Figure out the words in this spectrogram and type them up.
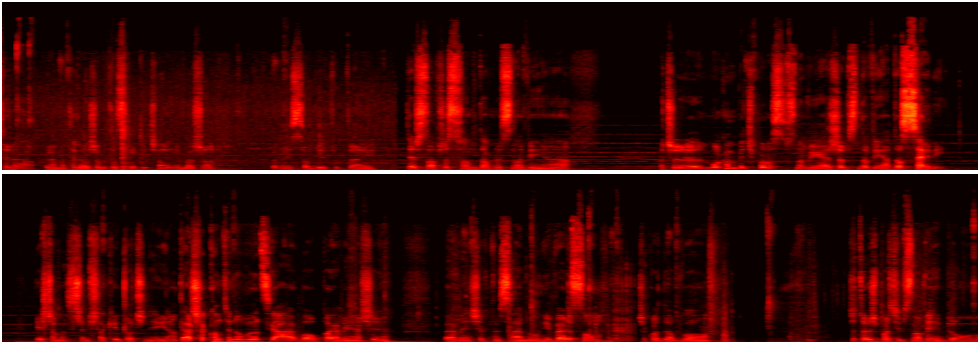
tyle, tyle materiału, żeby to zrobić, ale nieważne. Pewnie sobie tutaj też zawsze są dobre wznowienia. Znaczy, mogą być po prostu wznowienia, że wznowienia do serii. Jeszcze mam z czymś takiego do czynienia. Dalsza kontynuacja albo pojawienia się, pojawienie się w tym samym uniwersum. Przykładowo, czy to już bardziej wznowienie było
